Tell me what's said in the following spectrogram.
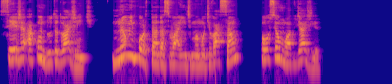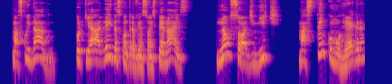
seja a conduta do agente, não importando a sua íntima motivação ou seu modo de agir. Mas cuidado, porque a lei das contravenções penais não só admite, mas tem como regra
